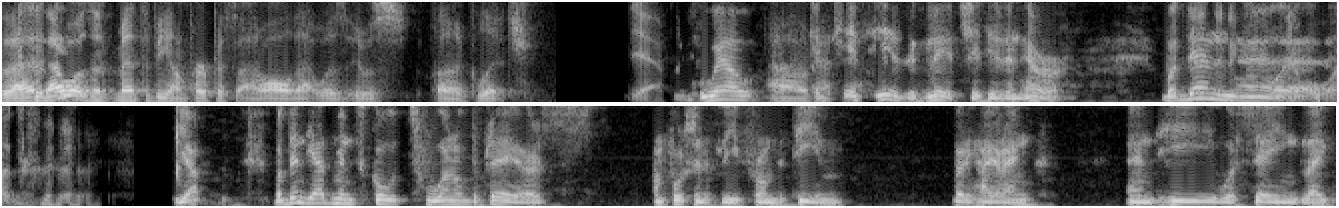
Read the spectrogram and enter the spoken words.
So that So that the- wasn't meant to be on purpose at all. That was it was a glitch. Yeah. Well, Oh, it- it is a glitch. It is an error. But There's then an uh, one. Yeah, but then the admins caught one of the players, unfortunately from the team, very high rank, and he was saying like,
